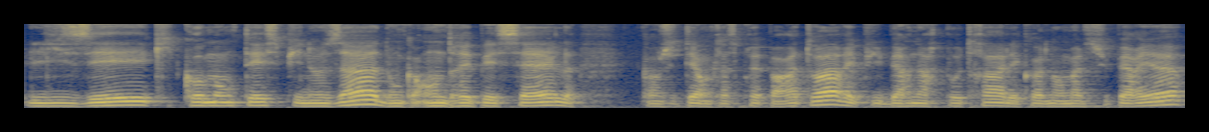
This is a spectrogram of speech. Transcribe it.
lisaient, qui commentaient Spinoza, donc André Pessel, quand j'étais en classe préparatoire, et puis Bernard Potra à l'école normale supérieure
